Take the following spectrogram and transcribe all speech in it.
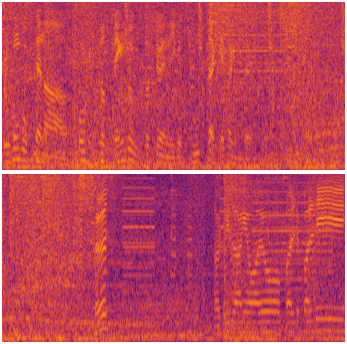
붉은 부패나 독 있었, 맹독 있었으면 이거 진짜 개사기인데. 끝! 자기장에 와요. 빨리빨리.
